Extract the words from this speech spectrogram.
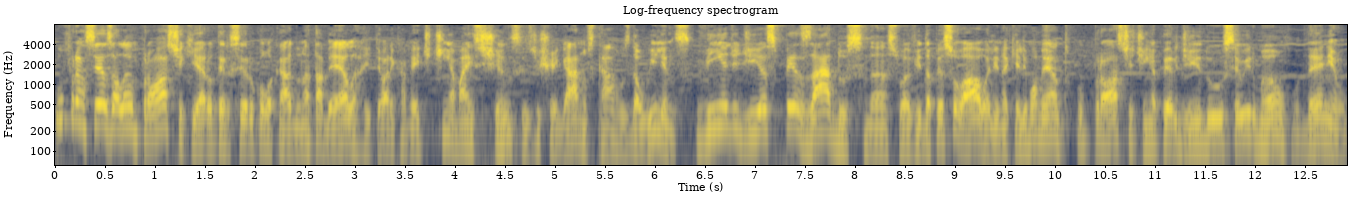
O francês Alain Prost, que era o terceiro colocado na tabela e teoricamente tinha mais chances de chegar nos carros da Williams, vinha de dias pesados na sua vida pessoal ali naquele momento. O Prost tinha perdido o seu irmão, o Daniel,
